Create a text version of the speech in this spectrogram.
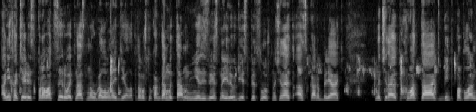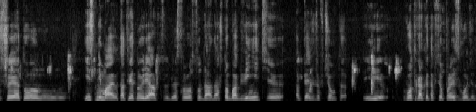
они хотели спровоцировать нас на уголовное дело. Потому что когда мы там, неизвестные люди из спецслужб начинают оскорблять, начинают хватать, бить по планшету и снимают ответную реакцию для своего суда, да, чтобы обвинить, э, опять же, в чем-то. И вот как это все происходит.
